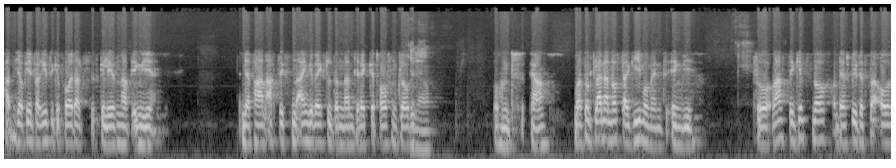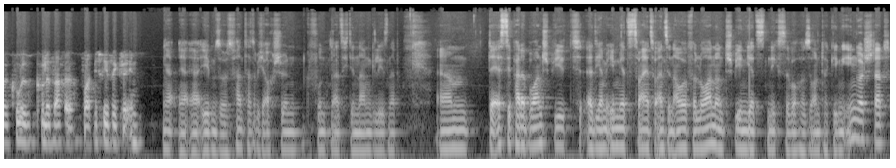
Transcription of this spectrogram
hat mich auf jeden Fall riesig gefreut, als ich das gelesen habe, irgendwie in der Paar 80. eingewechselt und dann direkt getroffen, glaube ich. Genau. Und ja, war so ein kleiner Nostalgie-Moment irgendwie. So, was, den gibt's noch und der spielt jetzt bei Aue, cool, coole Sache, freut mich riesig für ihn. Ja, ja, ja, ebenso. Das fand, das habe ich auch schön gefunden, als ich den Namen gelesen habe. Ähm, der SC Paderborn spielt, äh, die haben eben jetzt 2 zu 1 in Aue verloren und spielen jetzt nächste Woche Sonntag gegen Ingolstadt.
